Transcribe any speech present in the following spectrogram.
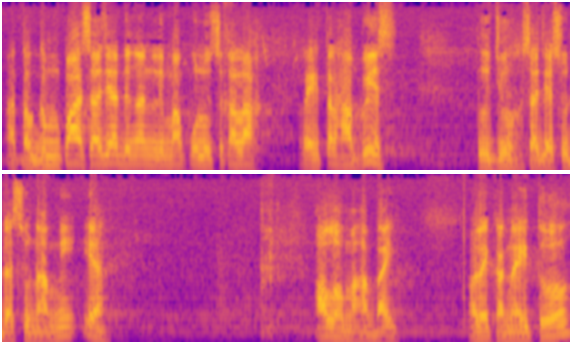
Atau gempa saja dengan 50 skala Richter habis. 7 saja sudah tsunami, ya. Allah Maha baik. Oleh karena itu,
